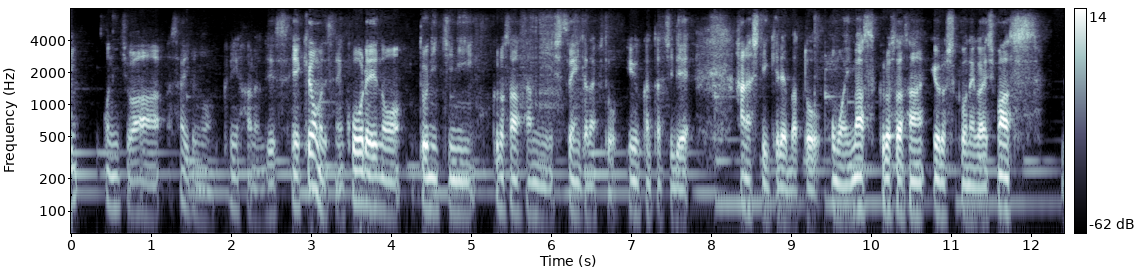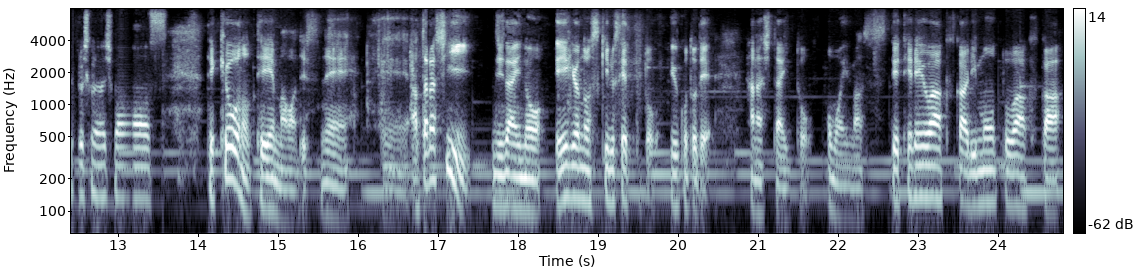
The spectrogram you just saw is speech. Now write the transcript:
い、こんにちは。サイルの栗原です。えー今日もですね、恒例の土日に黒沢さんに出演いただくという形で話していければと思います。黒沢さん、よろしくお願いします。よろしくお願いします。で、今日のテーマはですね、えー新しい時代の営業のスキルセットということで話したいと思います。で、テレワークかリモートワークか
